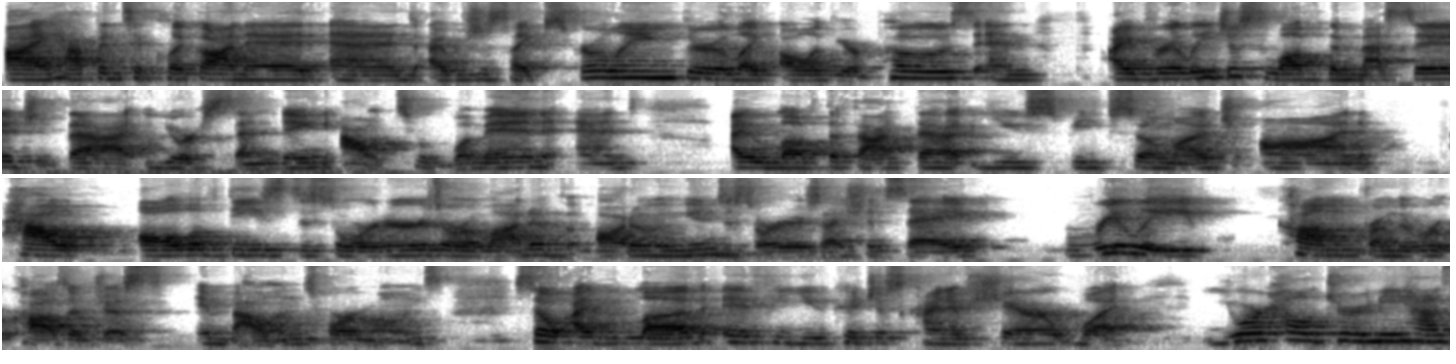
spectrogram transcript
I happened to click on it and I was just like scrolling through like all of your posts and I really just love the message that you're sending out to women and I love the fact that you speak so much on how all of these disorders or a lot of autoimmune disorders I should say really come from the root cause of just imbalanced hormones. So I'd love if you could just kind of share what your health journey has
